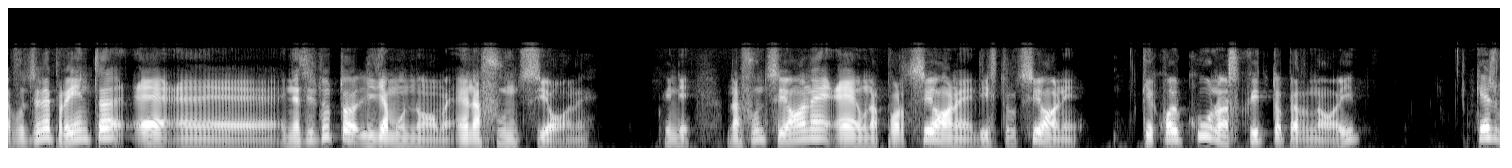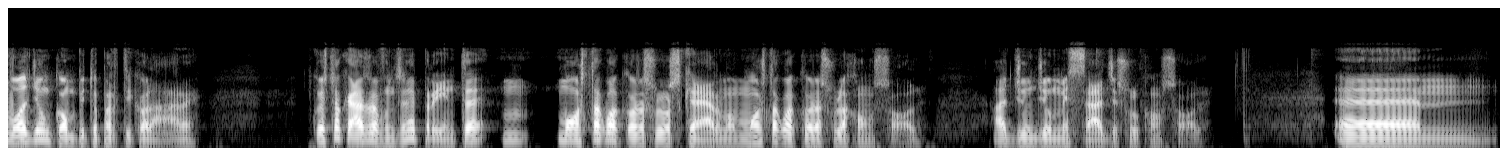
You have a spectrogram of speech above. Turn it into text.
La funzione print è, eh, innanzitutto gli diamo un nome, è una funzione. Quindi una funzione è una porzione di istruzioni che qualcuno ha scritto per noi, che svolge un compito particolare. In questo caso la funzione print mostra qualcosa sullo schermo, mostra qualcosa sulla console, aggiunge un messaggio sul console. Ehm,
